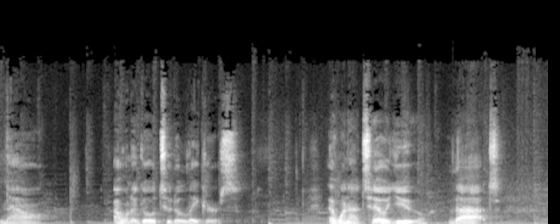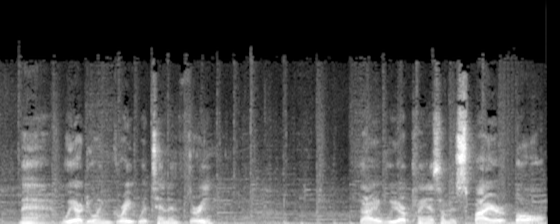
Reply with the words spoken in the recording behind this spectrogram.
Now, I want to go to the Lakers. And when I tell you that man, we are doing great with 10 and 3. Like we are playing some inspired ball.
